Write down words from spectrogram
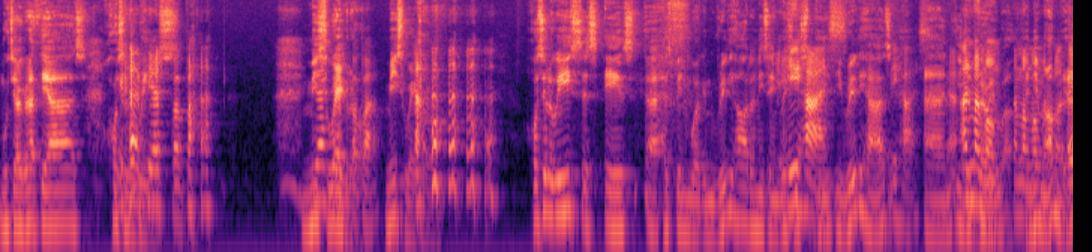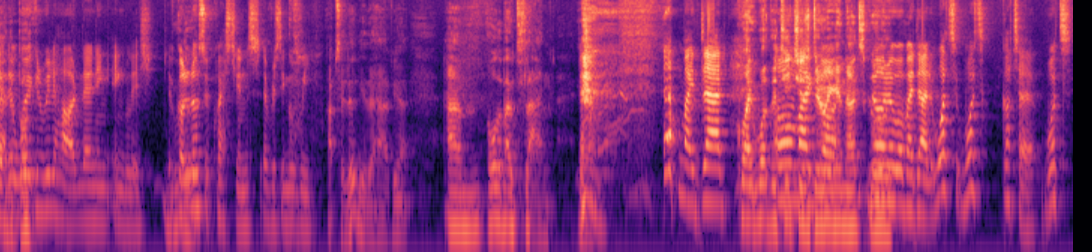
Muchas gracias, José Gracias, Luis. papá. Mi Gracias, suegro. papá. Mi suegro. Jose Luis is, is uh, has been working really hard on his English. He He's- has. He, he really has. He has. And, Yeah. he and my mom. well. And my and mom mum, well. yeah, they, they're they're working really hard learning English. They've got lots of questions every single week. Absolutely, they have. Yeah, um, all about slang. Yeah. my dad. Quite what the oh teacher's doing in that school. No, no, but my dad. What's what's gutter? What's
